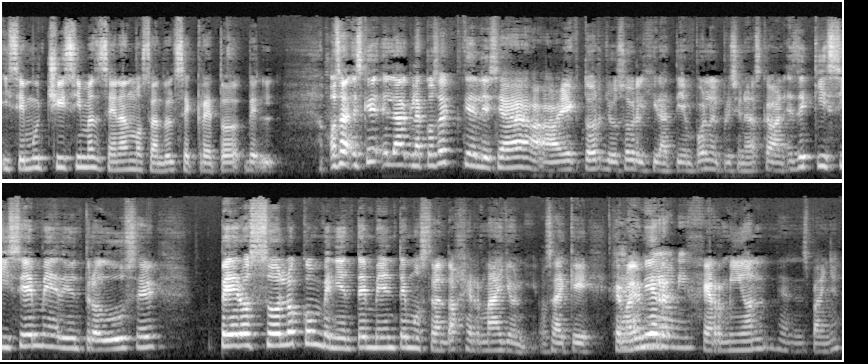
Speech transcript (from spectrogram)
y sí muchísimas escenas mostrando el secreto del... O sea, es que la, la cosa que le decía a Héctor yo sobre el giratiempo en el prisionero de Azkaban es de que sí se medio introduce, pero solo convenientemente mostrando a Hermione. O sea, que Hermione, Hermione. Hermione en España,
